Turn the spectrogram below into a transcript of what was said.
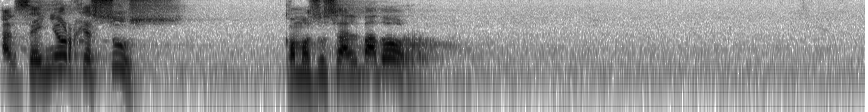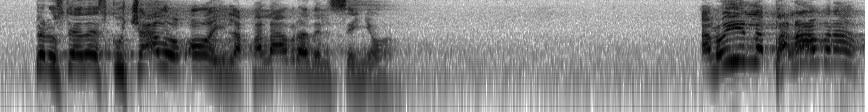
al Señor Jesús como su Salvador. Pero usted ha escuchado hoy la palabra del Señor. Al oír la palabra,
